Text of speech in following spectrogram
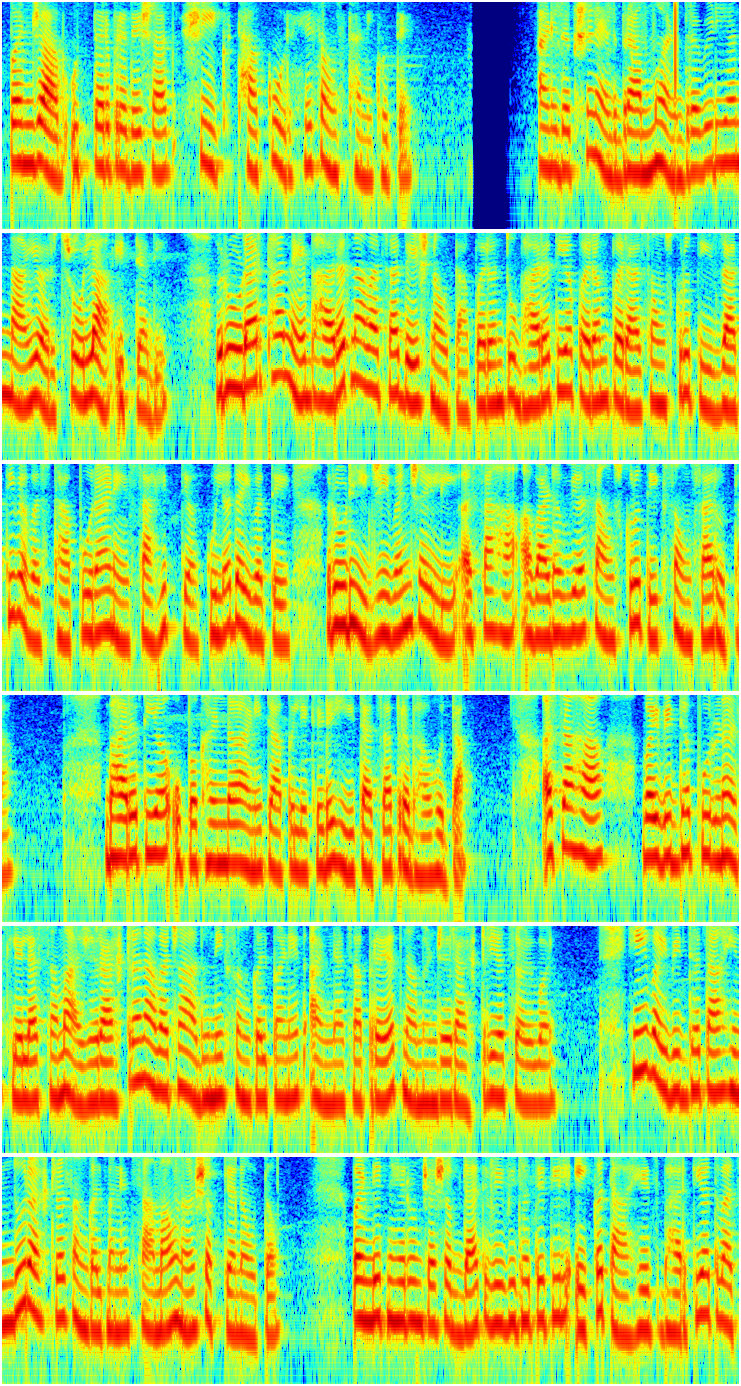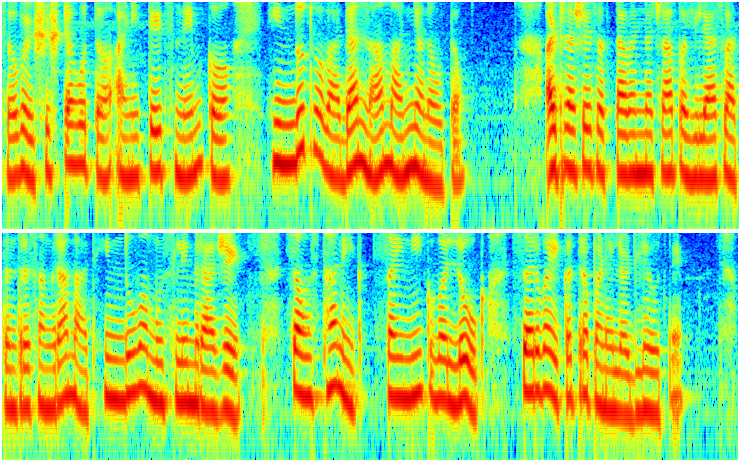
पंजाब उत्तर प्रदेशात शीख ठाकूर हे संस्थानिक होते. आणि दक्षिणेत ब्राह्मण द्रविडियन नायर चोला इत्यादी. रूढार्थाने भारत नावाचा देश नव्हता परंतु भारतीय परंपरा संस्कृती जातीव्यवस्था पुराणे साहित्य कुलदैवते रूढी जीवनशैली असा हा अवाढव्य सांस्कृतिक संसार होता. भारतीय उपखंड आणि त्यापलीकडेही त्याचा प्रभाव होता. असा हा वैविध्यपूर्ण असलेला समाज राष्ट्र नावाच्या आधुनिक संकल्पनेत आणण्याचा प्रयत्न म्हणजे राष्ट्रीय चळवळ. ही वैविध्यता हिंदू राष्ट्र संकल्पनेत सामावणं शक्य नव्हतं. पंडित नेहरूंच्या शब्दात विविधतेतील एकता हेच भारतीयत्वाचं वैशिष्ट्य होतं आणि तेच नेमकं हिंदुत्ववाद्यांना मान्य नव्हतं. अठराशे सत्तावन्नच्या पहिल्या स्वातंत्र्यसंग्रामात हिंदू व मुस्लिम राजे संस्थानिक सैनिक व लोक सर्व एकत्रपणे लढले होते.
